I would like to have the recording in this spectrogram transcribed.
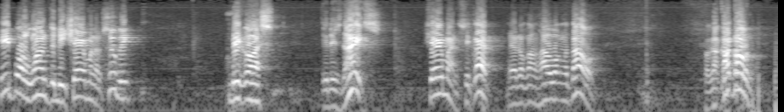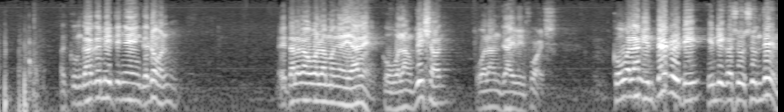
People want to be chairman of Subic because it is nice. Chairman, sikat, meron kang hawak na tao. Pagkakataon. At kung gagamitin niya yung ganun, eh talaga walang mangyayari. Kung walang vision, walang driving force. Kung walang integrity, hindi ka susundin.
